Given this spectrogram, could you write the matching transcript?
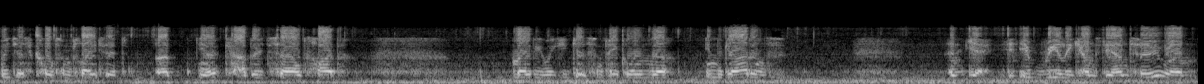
we just contemplated a you know car boot sale type. Maybe we could get some people in the in the gardens. And yeah, it, it really comes down to um,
